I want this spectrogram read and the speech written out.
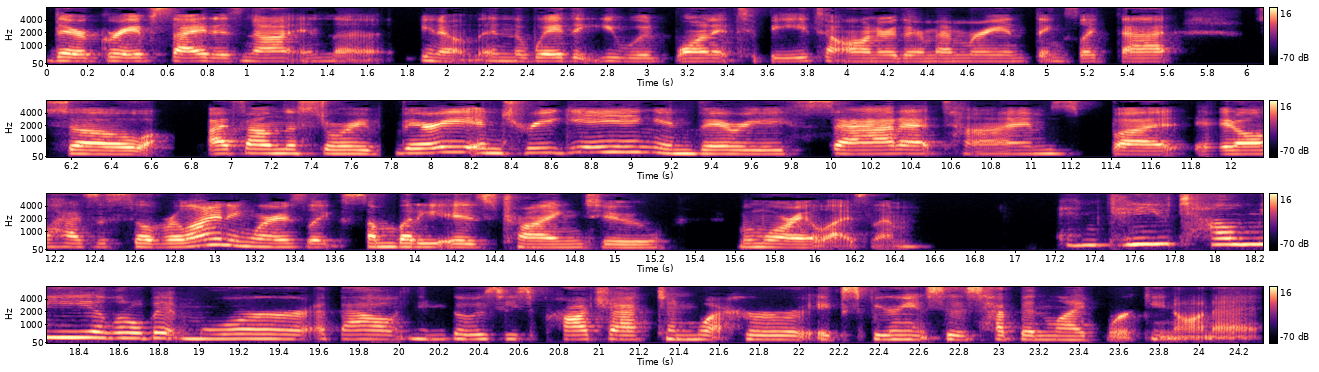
their gravesite is not in the you know in the way that you would want it to be to honor their memory and things like that so i found the story very intriguing and very sad at times but it all has a silver lining whereas like somebody is trying to memorialize them and can you tell me a little bit more about Ngozi's project and what her experiences have been like working on it?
